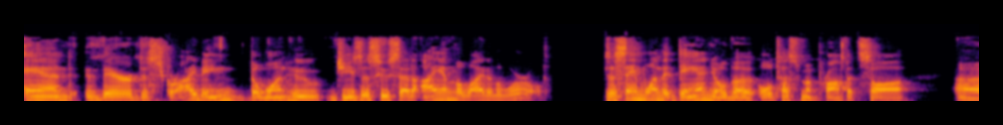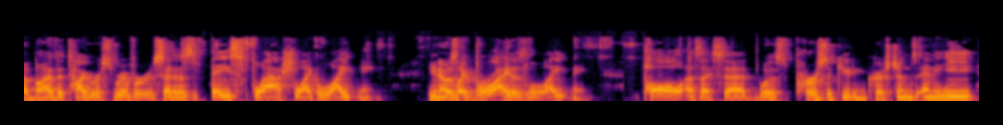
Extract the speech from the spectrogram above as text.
And they're describing the one who, Jesus, who said, I am the light of the world. It's the same one that Daniel, the Old Testament prophet, saw uh, by the Tigris River, who said his face flashed like lightning. You know, it was like bright as lightning. Paul, as I said, was persecuting Christians, and he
